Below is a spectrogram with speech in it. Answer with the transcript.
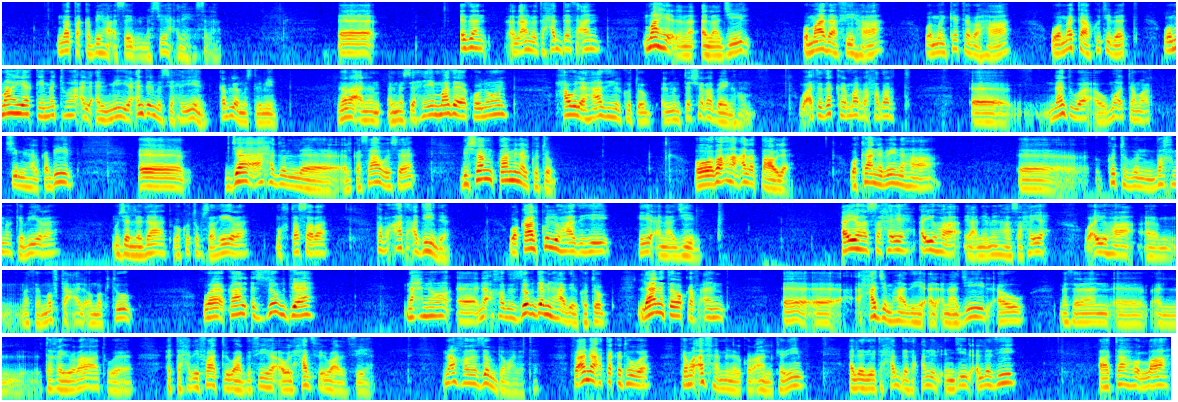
نطق بها السيد المسيح عليه السلام. آه، إذا الآن نتحدث عن ما هي الأناجيل وماذا فيها ومن كتبها ومتى كتبت وما هي قيمتها العلمية عند المسيحيين قبل المسلمين. نرى أن المسيحيين ماذا يقولون؟ حول هذه الكتب المنتشرة بينهم. وأتذكر مرة حضرت آه، ندوة أو مؤتمر شيء من هالقبيل آه، جاء أحد القساوسة بشنطة من الكتب ووضعها على الطاولة وكان بينها آه، كتب ضخمة كبيرة مجلدات وكتب صغيرة مختصرة طبعات عديدة. وقال كل هذه هي أناجيل. أيها الصحيح أيها يعني منها صحيح وأيها مثلا مفتعل أو مكتوب. وقال الزبدة نحن نأخذ الزبدة من هذه الكتب. لا نتوقف عند حجم هذه الأناجيل أو مثلا التغيرات والتحريفات الواردة فيها أو الحذف الوارد فيها. نأخذ الزبدة مالتها. فأنا أعتقد هو كما أفهم من القرآن الكريم الذي يتحدث عن الإنجيل الذي آتاه الله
